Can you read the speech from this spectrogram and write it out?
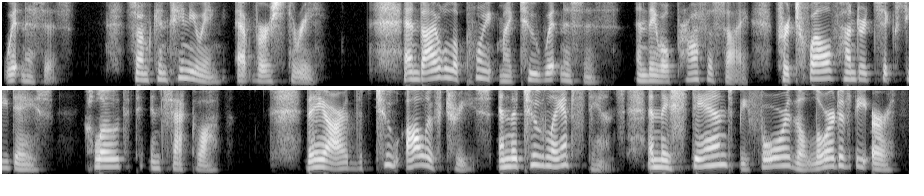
witnesses. So I'm continuing at verse three. And I will appoint my two witnesses, and they will prophesy for 1260 days, clothed in sackcloth. They are the two olive trees and the two lampstands, and they stand before the Lord of the earth.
